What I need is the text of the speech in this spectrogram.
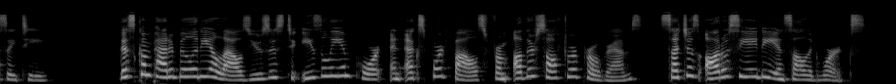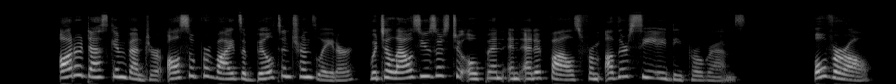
SAT. This compatibility allows users to easily import and export files from other software programs, such as AutoCAD and SolidWorks. Autodesk Inventor also provides a built-in translator, which allows users to open and edit files from other CAD programs. Overall,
